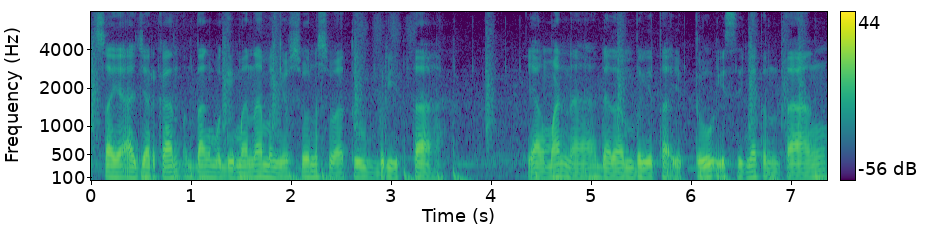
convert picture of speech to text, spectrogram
saya ajarkan tentang bagaimana menyusun suatu berita yang mana dalam berita itu isinya tentang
